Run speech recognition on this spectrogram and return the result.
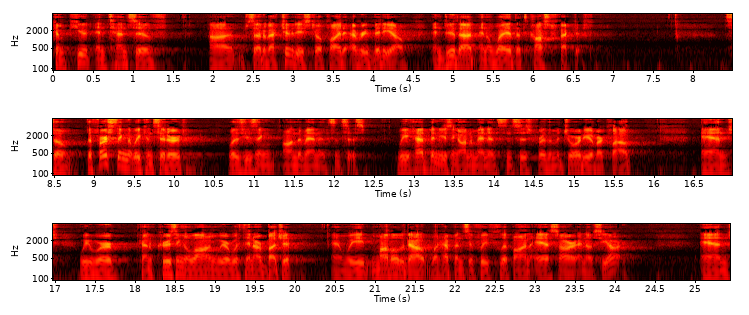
compute intensive uh, set of activities to apply to every video and do that in a way that's cost effective. So the first thing that we considered was using on-demand instances. We had been using on-demand instances for the majority of our cloud, and we were kind of cruising along. We were within our budget, and we modeled it out. What happens if we flip on ASR and OCR? And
